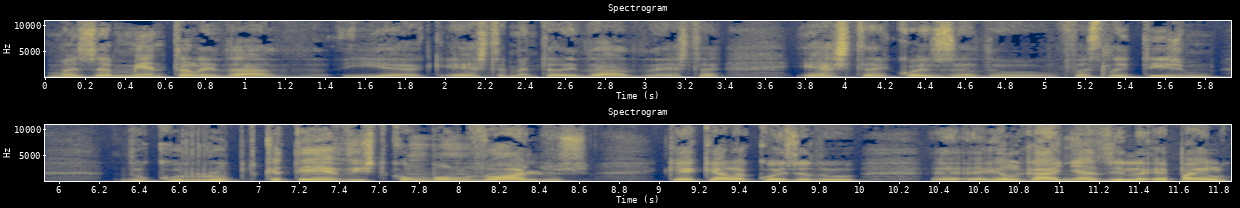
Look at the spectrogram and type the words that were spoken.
mas a mentalidade e a- esta mentalidade, esta, esta coisa do facilitismo do corrupto, que até é visto com bons olhos, que é aquela coisa do. eh, ele ganha as ele, epá, ele,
